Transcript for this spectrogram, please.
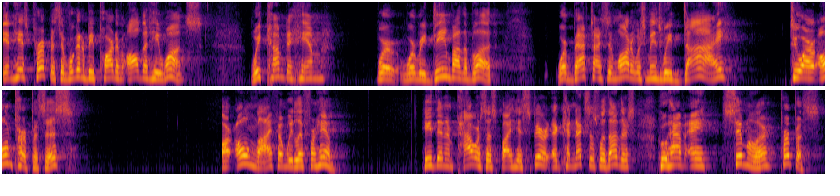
in His purpose, if we're going to be part of all that He wants, we come to Him, we're, we're redeemed by the blood, we're baptized in water, which means we die to our own purposes, our own life, and we live for Him. He then empowers us by His Spirit and connects us with others who have a similar purpose,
